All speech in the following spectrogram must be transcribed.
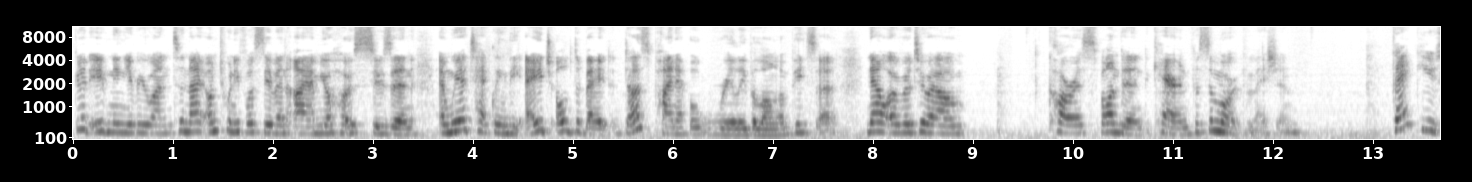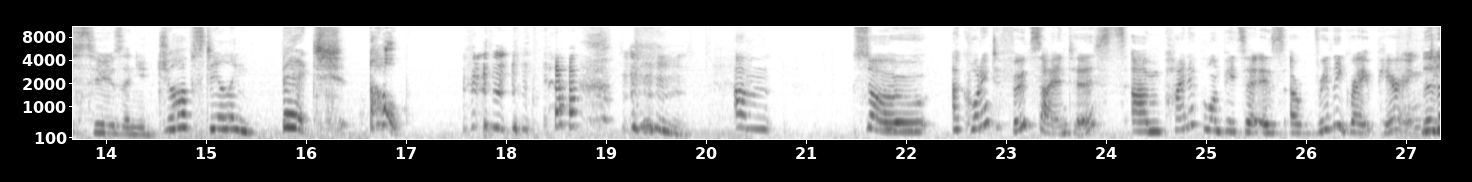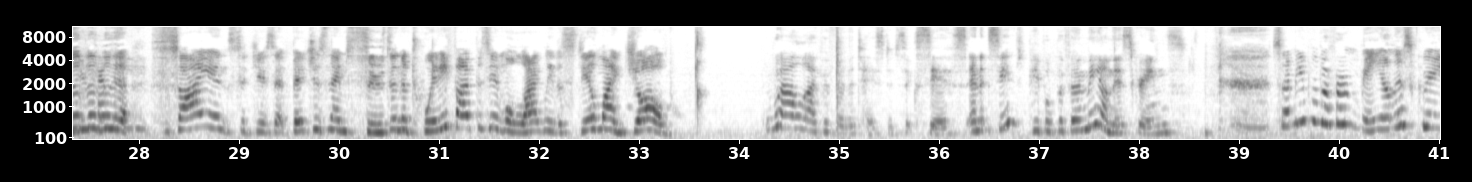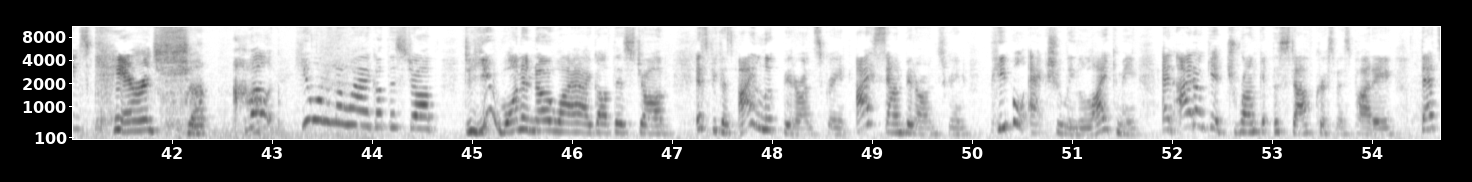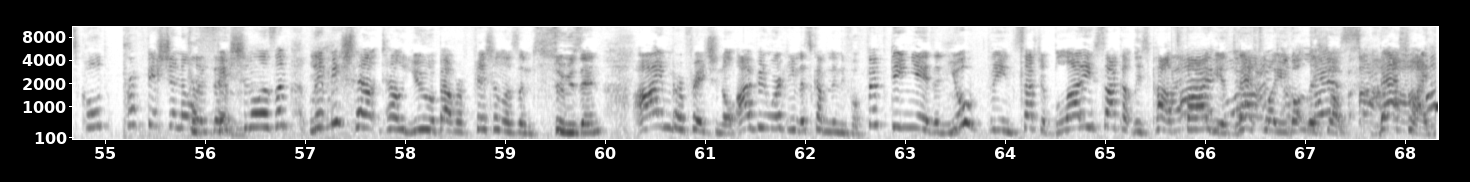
Good evening, everyone. Tonight on 24 7, I am your host, Susan, and we are tackling the age old debate Does pineapple really belong on pizza? Now, over to our correspondent, Karen, for some more information. Thank you, Susan, you job stealing bitch. Oh! Um, so, according to food scientists, um, pineapple on pizza is a really great pairing. Do The- the- you the- have Science suggests that bitches named Susan are 25% more likely to steal my job. Well, I prefer the taste of success, and it seems people prefer me on their screens. Some people prefer me on their screens. Karen, shut up. Well, you want to know why I got this job? Do you want to know why I got this job? It's because I look better on screen, I sound better on screen, people actually like me, and I don't get drunk at the staff Christmas party. That's called professionalism. Professionalism? Let me sh- tell you about professionalism, Susan. I'm professional. I've been working in this company for 15 years, and you've been such a bloody suck up these past five I'm years. That's why you got this job. That's why.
